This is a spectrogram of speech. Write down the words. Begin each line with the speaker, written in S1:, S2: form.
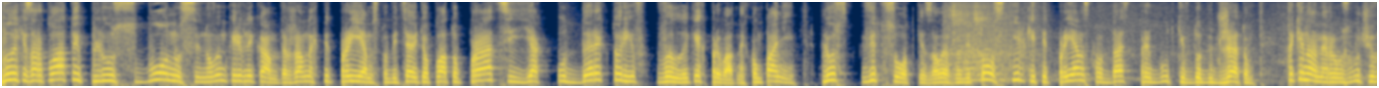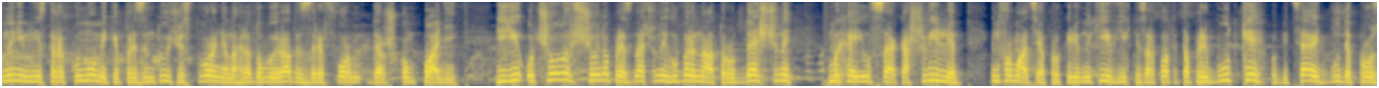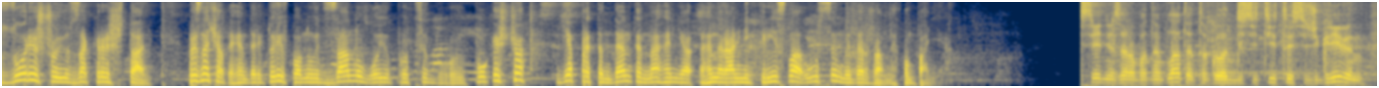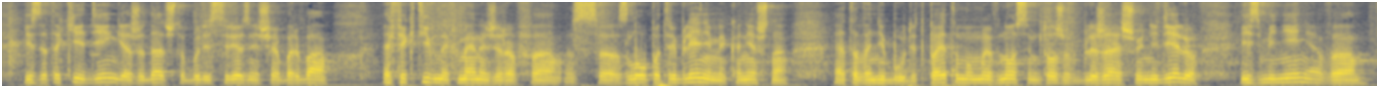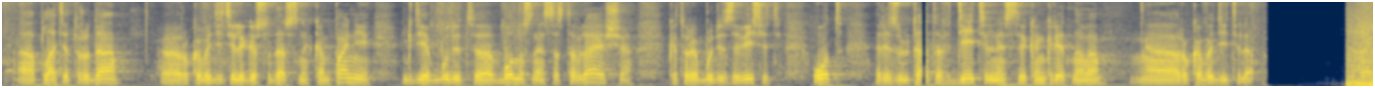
S1: Великі зарплати плюс бонуси новим керівникам державних підприємств обіцяють оплату праці як у директорів великих приватних компаній, плюс відсотки залежно від того, скільки підприємство дасть прибутків до бюджету. Такі наміри озвучив нині міністр економіки, презентуючи створення наглядової ради з реформ держкомпаній. Її очолив щойно призначений губернатор Одещини Михаїл Саакашвілі. Інформація про керівників, їхні зарплати та прибутки обіцяють буде прозорішою за кришталь. Призначати гендиректорів планують за новою процедурою. Поки що є претенденти на геня- генеральні крісла у семи державних компаніях.
S2: Средняя заработная плата это около 10 тысяч гривен. И за такие деньги ожидать, что будет серьезнейшая борьба эффективных менеджеров э, с злоупотреблениями, конечно, этого не будет. Поэтому мы вносим тоже в ближайшую неделю изменения в оплате труда э, руководителей государственных компаний, где будет э, бонусная составляющая, которая будет зависеть от результатов деятельности конкретного э, руководителя.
